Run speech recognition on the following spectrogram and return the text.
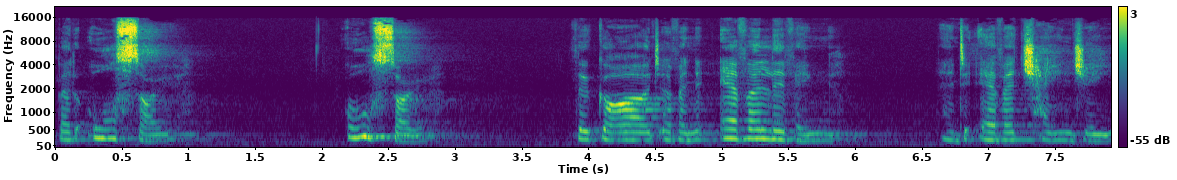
but also, also the God of an ever living and ever changing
